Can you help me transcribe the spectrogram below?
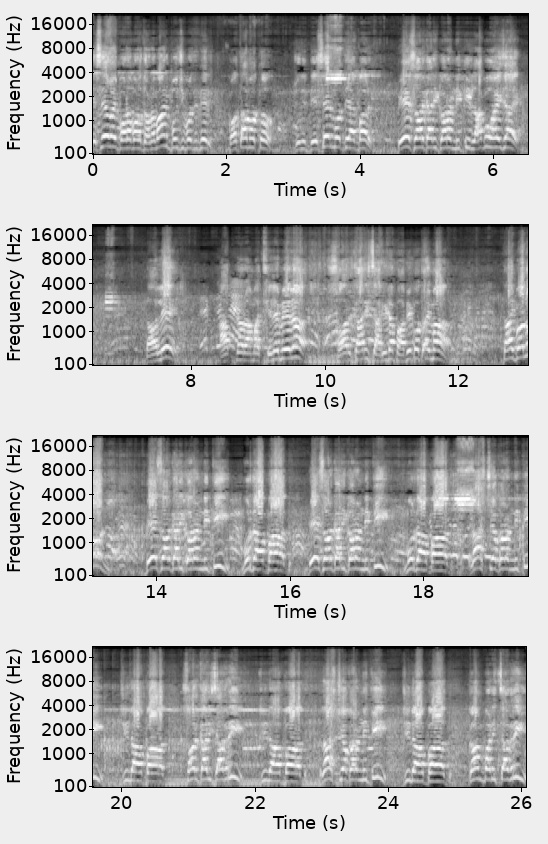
দেশের ওই বড় বড় ধনবান পুঁজিপতিদের কথা মতো যদি দেশের মধ্যে একবার বেসরকারিকরণ নীতি লাগু হয়ে যায়, তাহলে আপনার আমার ছেলেমেয়েরা সরকারি চাকরিটা পাবে কোথায়, মা? তাই বলুন, বেসরকারিকরণ নীতি মুর্দাবাদ। বেসরকারিকরণ নীতি, মুর্দাবাদ, রাষ্ট্রীয়করণ নীতি, জিন্দাবাদ। সরকারি চাকরি, জিন্দাবাদ। রাষ্ট্রীয়করণ নীতি, জিন্দাবাদ। কোম্পানির চাকরি,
